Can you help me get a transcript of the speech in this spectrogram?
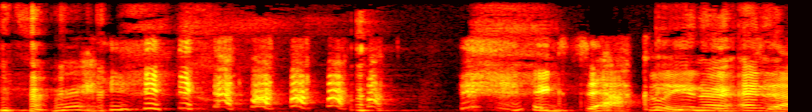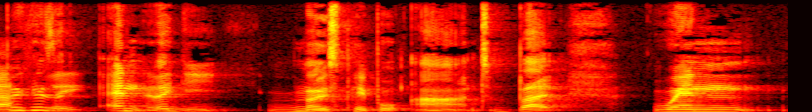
exactly. you know, exactly. and because and like most people aren't, but when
